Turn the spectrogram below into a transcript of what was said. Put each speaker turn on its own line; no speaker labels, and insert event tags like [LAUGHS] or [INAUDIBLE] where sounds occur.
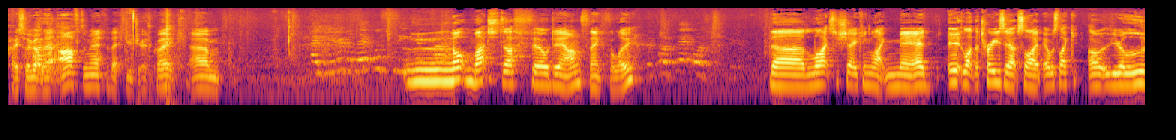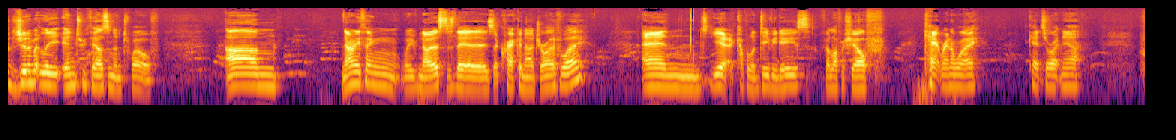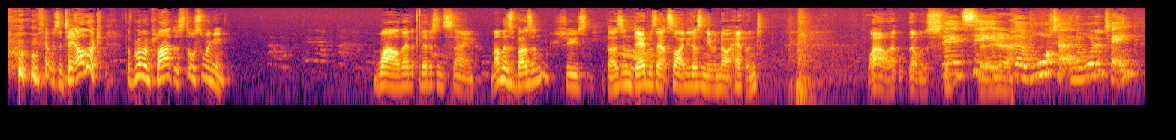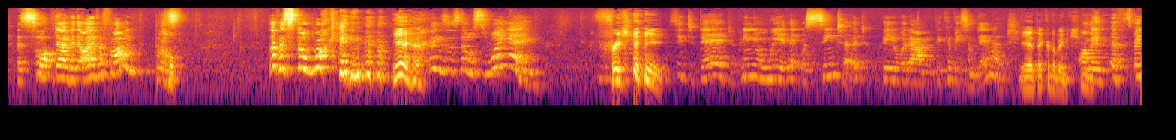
Okay, so we've got the aftermath of that huge earthquake. Um,
Hey, wherever that was centred,
not much stuff fell down, thankfully.
because that was
The lights are shaking like mad. It, like the trees outside, it was like oh, you're legitimately in 2012. Um, the only thing we've noticed is there's a crack in our driveway. And yeah, a couple of DVDs fell off a shelf. Cat ran away. Cat's alright now. That was intense. Oh look, the blooming plant is still swinging. Wow, that that is insane. Mum is buzzing. She's buzzing. Dad was outside. He doesn't even know it happened. Wow, that that was.
Dad said
yeah.
the water in the water tank has slopped over the overflow.
Oh. [LAUGHS]
Look, it's still rocking.
Yeah, [LAUGHS]
Things are still swinging.
freaky.
I said to Dad, depending on where that was centred, there would um there could be some damage.
Yeah, that could have been huge.
I mean, it's been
